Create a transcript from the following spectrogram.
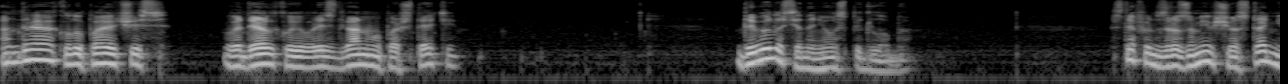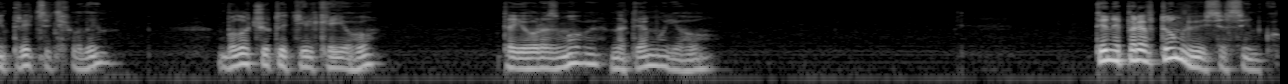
Андреа, колупаючись виделкою в різдвяному паштеті, дивилася на нього з-під лоба. Стефан зрозумів, що останні 30 хвилин було чути тільки його та його розмови на тему його. Ти не перевтомлюєшся, синку.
